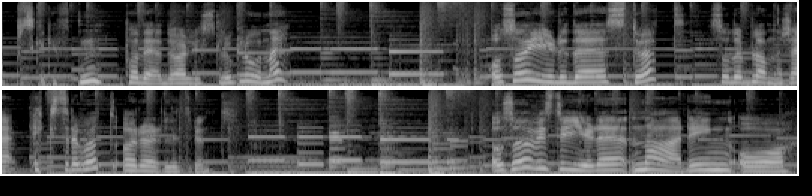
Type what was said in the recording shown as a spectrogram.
oppskriften på det du har lyst til å klone. Og så gir du det støt, så det blander seg ekstra godt og rører litt rundt. Og så hvis du gir det næring og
